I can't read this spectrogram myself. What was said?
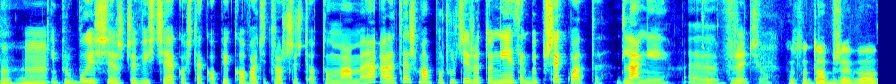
Aha. mm, i próbuje się rzeczywiście jakoś tak opiekować i troszczyć o tą mamę, ale też ma poczucie, że to nie jest jakby przykład dla niej y, w życiu. No to dobrze, bo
